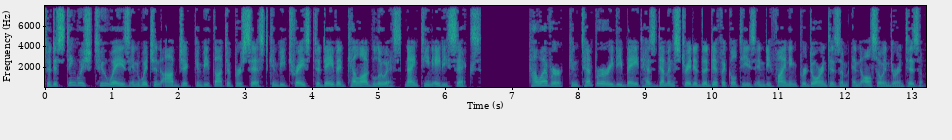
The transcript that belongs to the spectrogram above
to distinguish two ways in which an object can be thought to persist can be traced to David Kellogg Lewis 1986. However, contemporary debate has demonstrated the difficulties in defining perdurantism and also endurantism.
